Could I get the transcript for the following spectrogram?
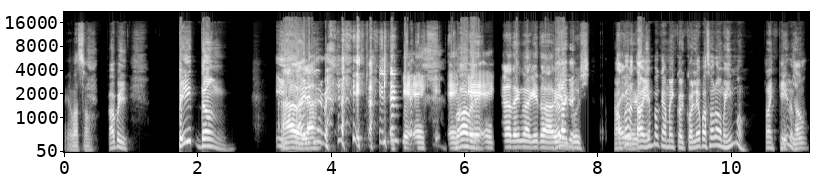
¿Qué pasó? Papi, Pete Dunne. Y Ah. Tyler, y Tyler- Es que, es, que, es, Suave. que, es que lo tengo aquí todavía. El Bush. No, pero está bien porque a Michael Cole le pasó lo mismo. Tranquilo.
